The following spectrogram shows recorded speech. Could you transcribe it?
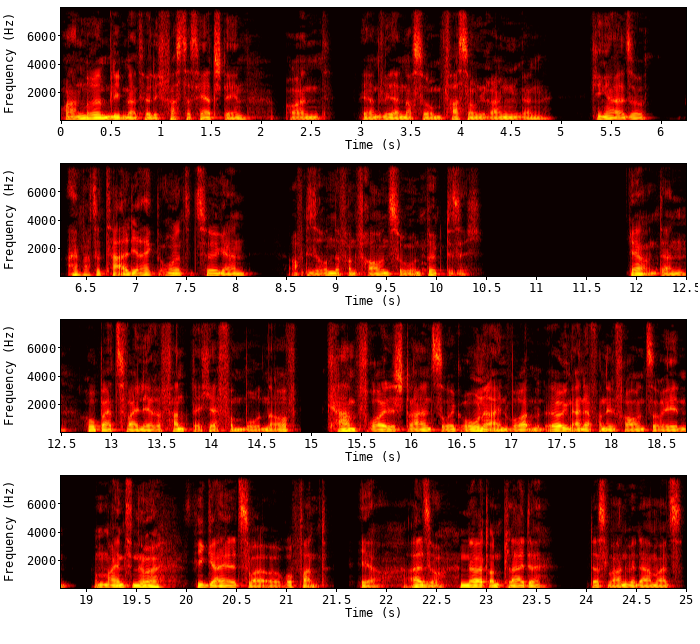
anderen blieb natürlich fast das Herz stehen. Und während wir dann noch so um Fassung rangen, dann ging er also einfach total direkt, ohne zu zögern, auf diese Runde von Frauen zu und bückte sich. Ja, und dann hob er zwei leere Pfandbecher vom Boden auf, kam freudestrahlend zurück, ohne ein Wort mit irgendeiner von den Frauen zu reden und meinte nur, wie geil zwei Euro Pfand. Ja, also, Nerd und Pleite, das waren wir damals.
